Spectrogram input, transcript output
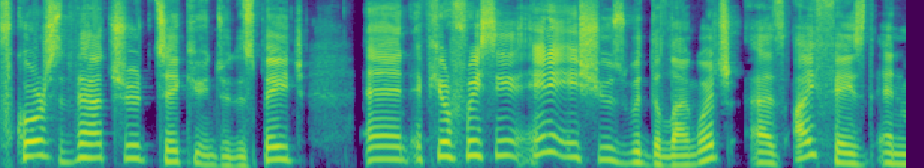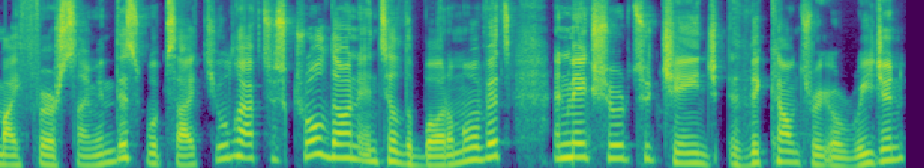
Of course, that should take you into this page. And if you're facing any issues with the language, as I faced in my first time in this website, you'll have to scroll down until the bottom of it and make sure to change the country or region,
